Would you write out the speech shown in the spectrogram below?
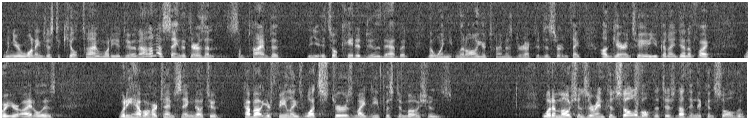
When you're wanting just to kill time, what do you do? And I'm not saying that there isn't some time to, it's okay to do that, but, but when, when all your time is directed to certain things, I'll guarantee you, you can identify where your idol is. What do you have a hard time saying no to? How about your feelings? What stirs my deepest emotions? What emotions are inconsolable, that there's nothing to console them?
